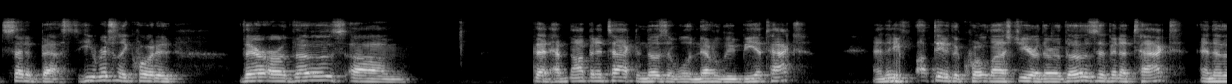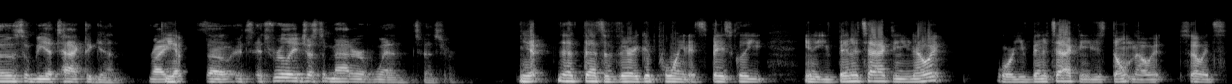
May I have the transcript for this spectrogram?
said it best. He originally quoted, "There are those." Um, that have not been attacked and those that will inevitably be attacked. And then he updated the quote last year. There are those that have been attacked, and are those will be attacked again. Right. Yep. So it's it's really just a matter of when, Spencer. Yep. That that's a very good point. It's basically, you know, you've been attacked and you know it, or you've been attacked and you just don't know it. So it's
